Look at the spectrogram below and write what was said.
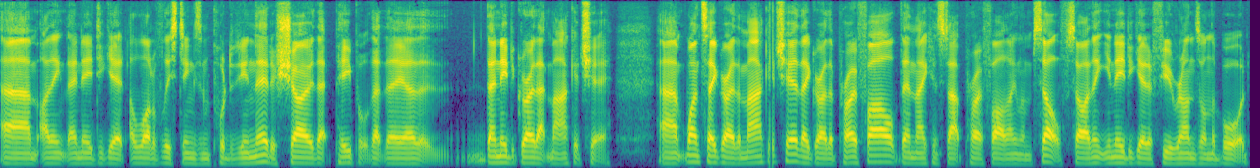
um, I think they need to get a lot of listings and put it in there to show that people that they are, they need to grow that market share. Um, once they grow the market share, they grow the profile, then they can start profiling themselves. So I think you need to get a few runs on the board.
